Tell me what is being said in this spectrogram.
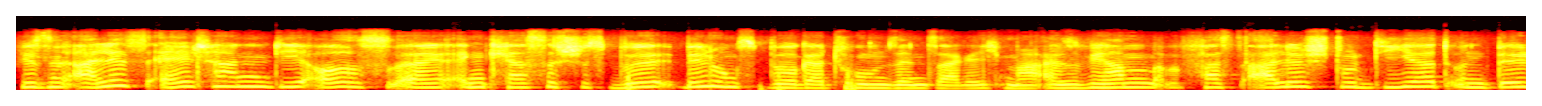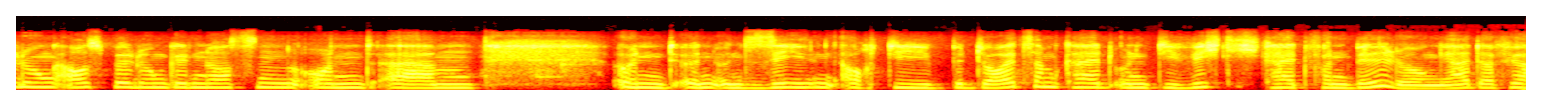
Wir sind alles Eltern, die aus äh, ein klassisches Bildungsbürgertum sind, sage ich mal. Also wir haben fast alle studiert und Bildung, Ausbildung genossen und ähm, und, und, und sehen auch die Bedeutsamkeit und die Wichtigkeit von Bildung. Ja, dafür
